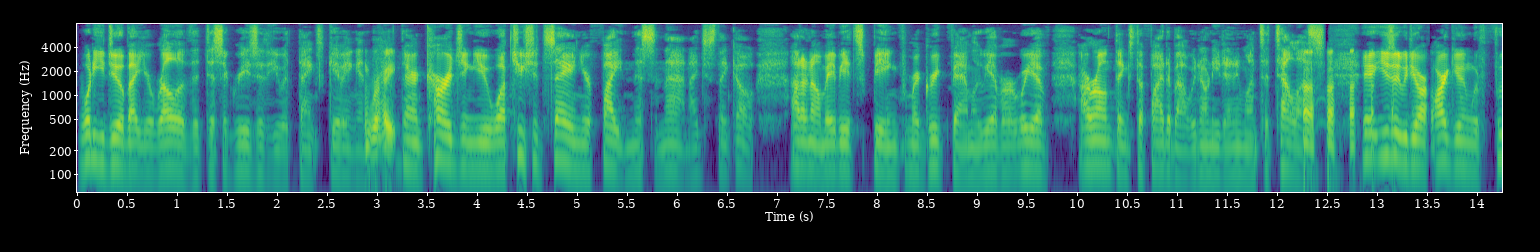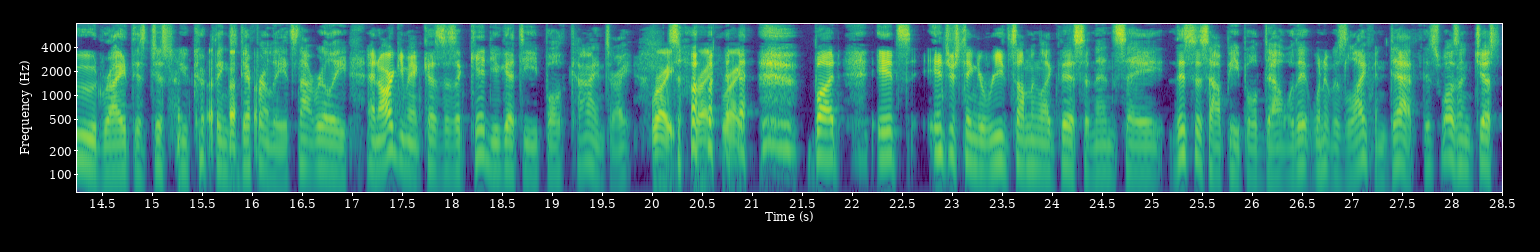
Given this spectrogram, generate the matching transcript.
What do you do about your relative that disagrees with you at Thanksgiving? And right. they're encouraging you what you should say in your fight and this and that. And I just think, oh, I don't know, maybe it's being from a Greek family. We have our, we have our own things to fight about about. We don't need anyone to tell us. Usually we do our arguing with food, right? It's just you cook things differently. It's not really an argument because as a kid you get to eat both kinds, right? Right, so, right, right. but it's interesting to read something like this and then say this is how people dealt with it when it was life and death. This wasn't just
